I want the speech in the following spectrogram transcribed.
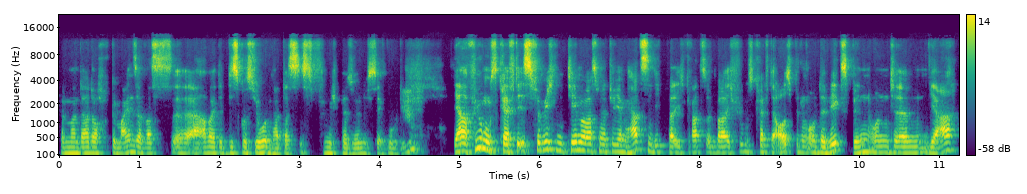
wenn man da doch gemeinsam was äh, erarbeitet, Diskussionen hat. Das ist für mich persönlich sehr gut. Mhm. Ja, Führungskräfte ist für mich ein Thema, was mir natürlich am Herzen liegt, weil ich gerade so im Bereich Führungskräfteausbildung unterwegs bin. Und ähm, ja,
